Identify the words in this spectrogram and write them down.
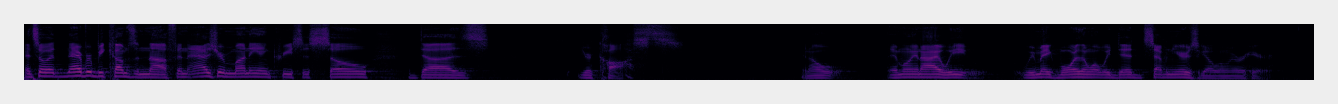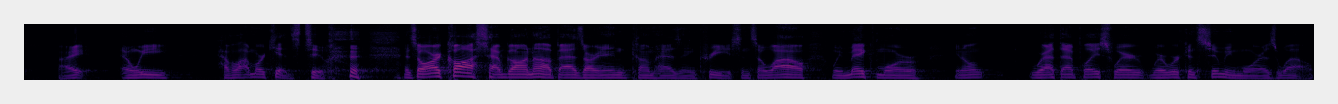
and so it never becomes enough. And as your money increases, so does your costs. You know, Emily and I, we, we make more than what we did seven years ago when we were here. All right? And we have a lot more kids too. and so our costs have gone up as our income has increased. And so while we make more, you know, we're at that place where, where we're consuming more as well.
